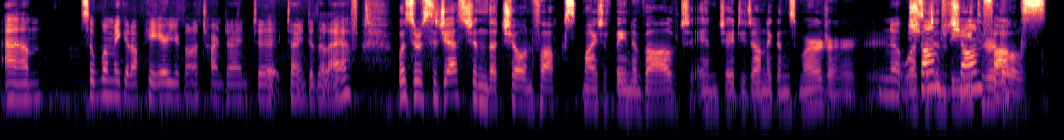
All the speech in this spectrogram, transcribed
Um, so when we get up here, you're going to turn down to down to the left. Was there a suggestion that Sean Fox might have been involved in JD Donegan's murder? No, Was Sean, it in the Sean ether at all? Fox.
